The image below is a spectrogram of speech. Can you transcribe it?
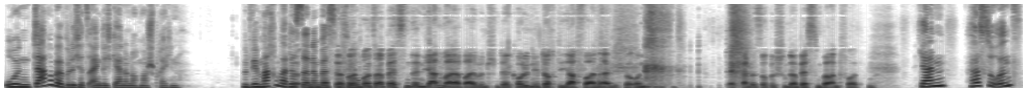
und darüber würde ich jetzt eigentlich gerne nochmal sprechen. Mit wem machen wir das dann am besten? Da sollten wir uns am besten den Jan mal herbeiwünschen. Der koordiniert doch die JAF-Wahlen eigentlich bei uns. Der kann das doch bestimmt am besten beantworten. Jan, hörst du uns?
